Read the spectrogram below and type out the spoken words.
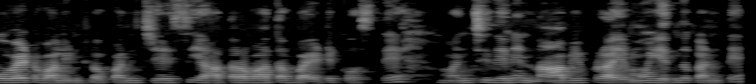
కోవిడ్ వాళ్ళ ఇంట్లో పనిచేసి ఆ తర్వాత బయటకు వస్తే మంచిదని నా అభిప్రాయము. ఎందుకంటే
